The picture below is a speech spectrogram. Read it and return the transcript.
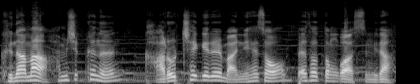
그나마 함시크는 가로채기를 많이 해서 뺏었던 것 같습니다.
